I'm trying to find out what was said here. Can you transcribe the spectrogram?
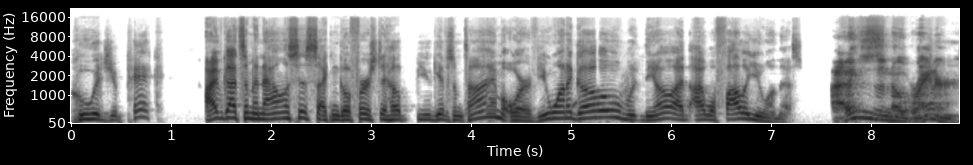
Who would you pick? I've got some analysis. I can go first to help you give some time, or if you want to go, you know, I, I will follow you on this. I think this is a no brainer.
